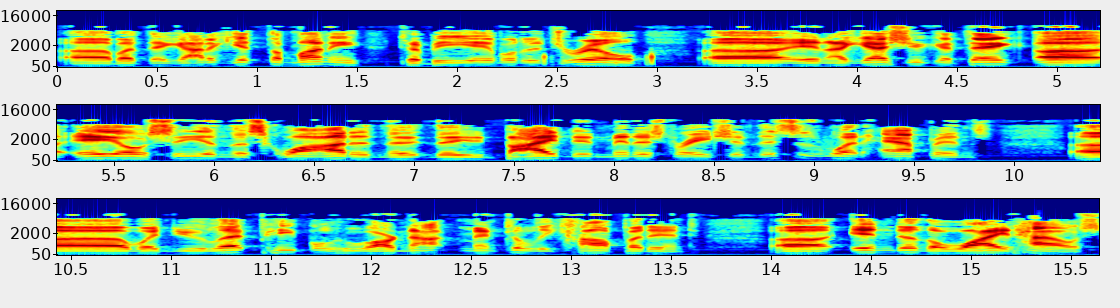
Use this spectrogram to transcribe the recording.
uh, but they got to get the money to be able to drill. Uh, and I guess you could thank uh, AOC and the squad and the, the Biden administration. This is what happens uh, when you let people who are not mentally competent uh, into the White House.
